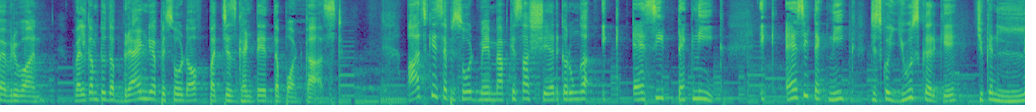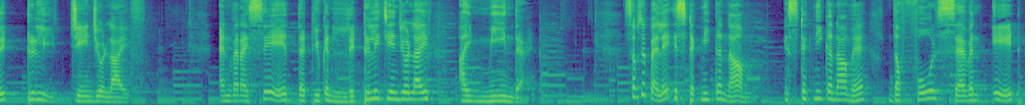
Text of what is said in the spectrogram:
everyone welcome to the brand new episode of 25 घंटे द पॉडकास्ट आज के इस एपिसोड में मैं आपके साथ शेयर करूँगा एक ऐसी टेक्निक एक ऐसी टेक्निक जिसको यूज़ करके you can literally change your life and when I say that you can literally change your life I mean that सबसे पहले इस टेक्निक का नाम, इस टेक्निक का नाम है the four seven eight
